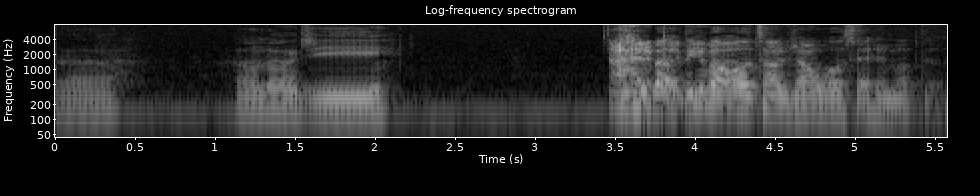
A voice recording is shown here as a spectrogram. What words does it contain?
Uh, I don't know. G. I had think to about put think about all the time John Wall set him up though.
